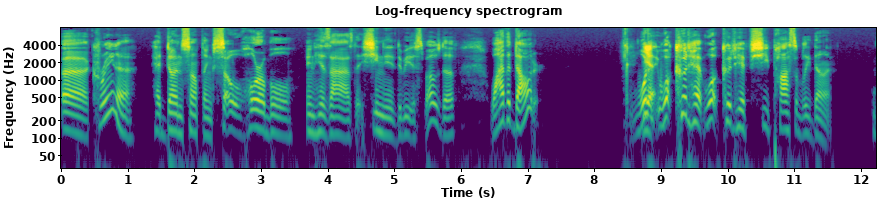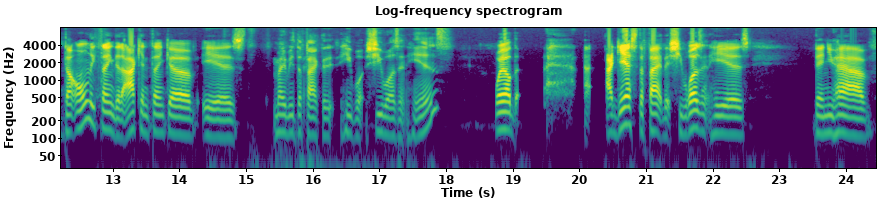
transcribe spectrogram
uh, Karina had done something so horrible in his eyes that she needed to be disposed of, why the daughter? What Yeah. what could have what could have she possibly done? The only thing that I can think of is Maybe the fact that he was she wasn't his. Well, th- I- guess the fact that she wasn't his, then you have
